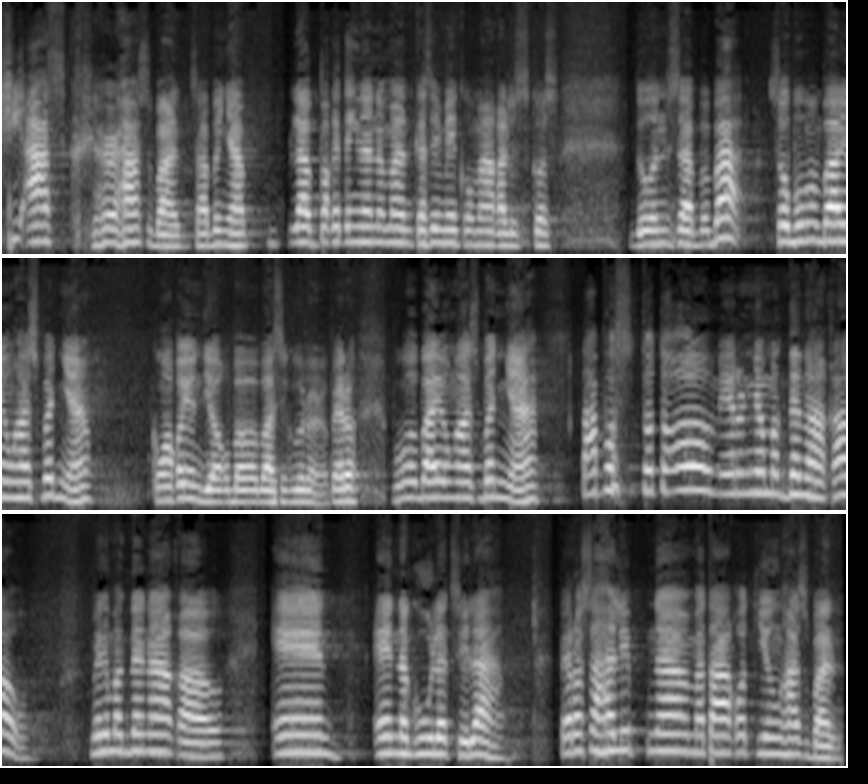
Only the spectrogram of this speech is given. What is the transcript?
she asked her husband, sabi niya, "Love, pakitingnan naman kasi may kumakaluskos doon sa baba." So bumaba yung husband niya. Kung ako yun, di ako bababa siguro. No? Pero bumaba yung husband niya. Tapos, totoo, meron nga magnanakaw. May magnanakaw. And, and nagulat sila. Pero sa halip na matakot yung husband,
